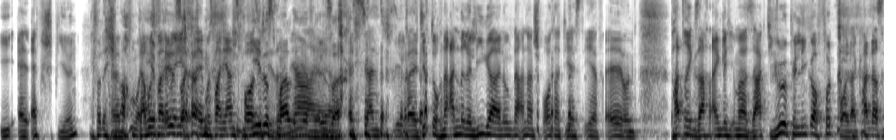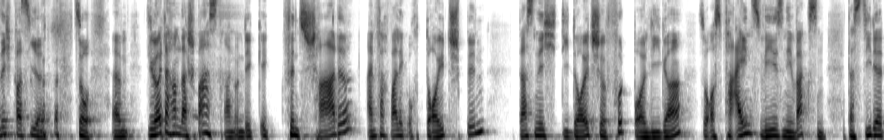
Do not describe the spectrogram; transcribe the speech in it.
äh, spielen. Ähm, da muss man, EFL, muss man ganz vorsichtig Jedes Mal. Ja, EFL ja, ganz schwierig, weil es gibt doch eine andere Liga in irgendeiner anderen Sportart, die heißt EFL. Und Patrick sagt eigentlich immer, sagt European League of Football, da kann das nicht passieren. So, ähm, die Leute haben da Spaß dran. Und ich, ich finde es schade, einfach weil ich auch Deutsch bin, dass nicht die deutsche Football-Liga so aus Vereinswesen gewachsen, dass die das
